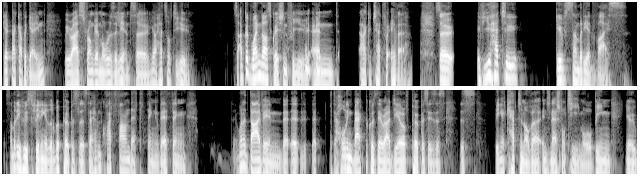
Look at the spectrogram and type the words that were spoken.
get back up again, we rise stronger and more resilient. So, yeah, hats off to you. So, I've got one last question for you, and I could chat forever. So, if you had to give somebody advice, somebody who's feeling a little bit purposeless, they haven't quite found that thing, their thing, they want to dive in, that, that, that, but they're holding back because their idea of purpose is this, this being a captain of an international team or being, you know,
